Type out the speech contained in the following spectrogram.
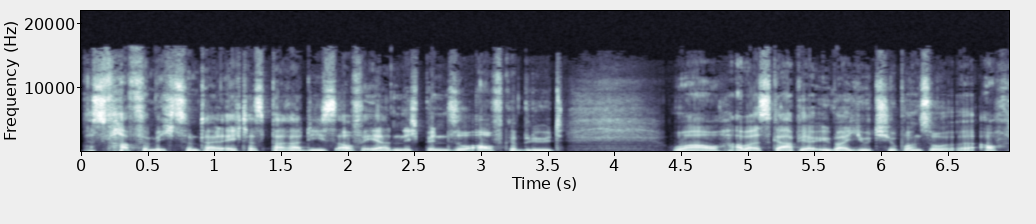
das war für mich zum Teil echt das Paradies auf Erden. Ich bin so aufgeblüht. Wow, aber es gab ja über YouTube und so äh, auch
